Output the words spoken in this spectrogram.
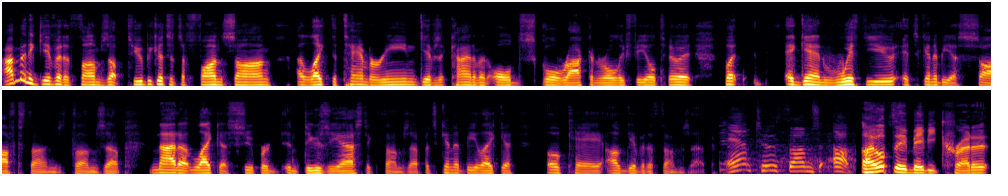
I'm going to give it a thumbs up too because it's a fun song. I like the tambourine, gives it kind of an old school rock and rolly feel to it. But again, with you, it's going to be a soft thumbs thumbs up, not a like a super enthusiastic thumbs up. It's going to be like a okay, I'll give it a thumbs up. And two thumbs up. I hope they maybe credit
